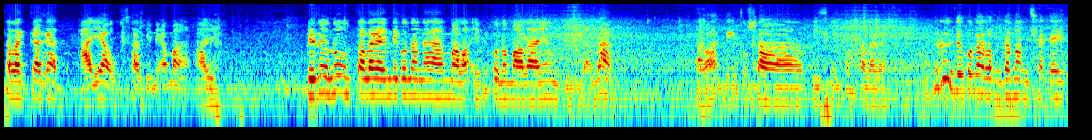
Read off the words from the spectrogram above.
Salag ka agad. Ayaw, sabi ni Ama, ayaw. Pero noon talaga hindi ko na namala, hindi ko namala yung bigla lang. Diba? Dito sa pisngi ko talaga. Pero hindi ko naramdaman siya kahit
